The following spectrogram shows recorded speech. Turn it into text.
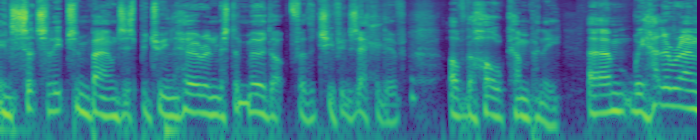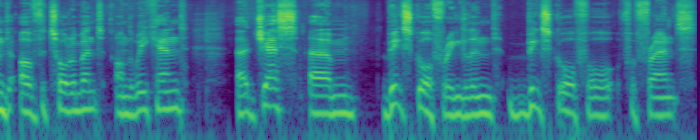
in such leaps and bounds. It's between her and Mr. Murdoch for the chief executive of the whole company. Um, we had a round of the tournament on the weekend. Uh, Jess, um, big score for England, big score for, for France,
